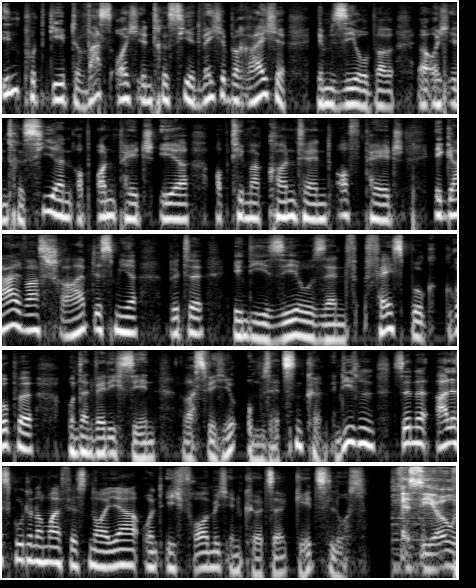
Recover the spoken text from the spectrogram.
Input gebt, was euch interessiert, welche Bereiche im SEO äh, euch interessieren, ob On-Page eher, ob Thema Content, Off-Page, egal was, schreibt es mir bitte in die SEOSenf Facebook-Gruppe und dann werde ich sehen, was wir hier umsetzen können. In diesem Sinne, alles Gute nochmal fürs neue Jahr und ich freue mich, in Kürze geht's los. SEO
